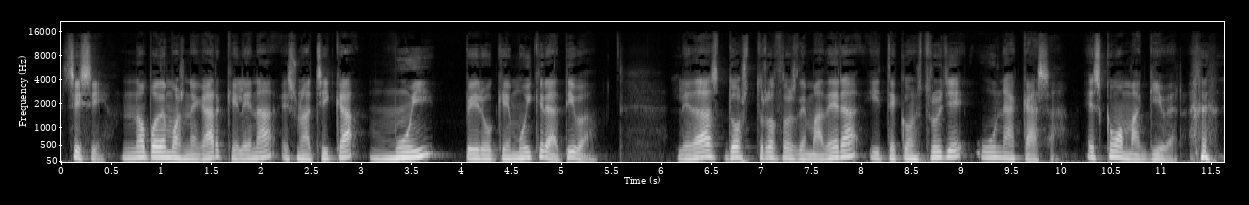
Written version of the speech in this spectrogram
Sí, sí, no podemos negar que Elena es una chica muy, pero que muy creativa. Le das dos trozos de madera y te construye una casa. Es como MacGyver.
